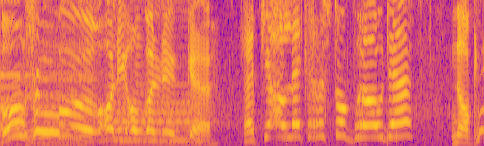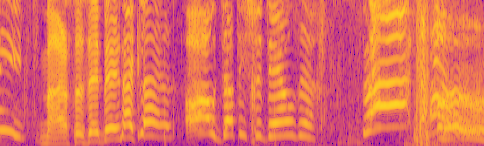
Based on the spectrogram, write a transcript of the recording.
Bonjour, Olly Ongeluk. Heb je al lekkere stokbroden? Nog niet, maar ze zijn bijna klaar. Oh, dat is geweldig. Ah! Oh.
